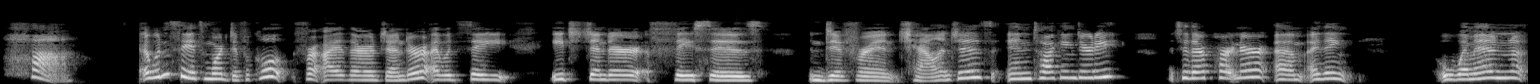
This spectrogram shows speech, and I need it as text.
Huh. I wouldn't say it's more difficult for either gender. I would say each gender faces different challenges in talking dirty to their partner. Um, I think women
